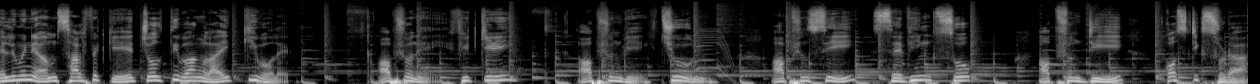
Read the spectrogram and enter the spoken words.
অ্যালুমিনিয়াম সালফেটকে চলতি বাংলায় কি বলে? অপশন এ, ফিটকিরি। অপশন বি, চুন। Option C, saving soap. Option D, caustic soda.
